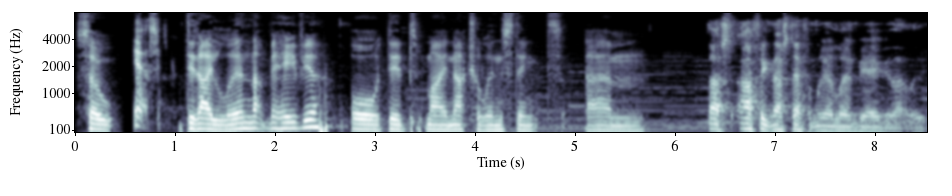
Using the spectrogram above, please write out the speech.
So, Yes. did I learn that behavior or did my natural instinct um That's. I think that's definitely a learned behaviour. That Luke.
